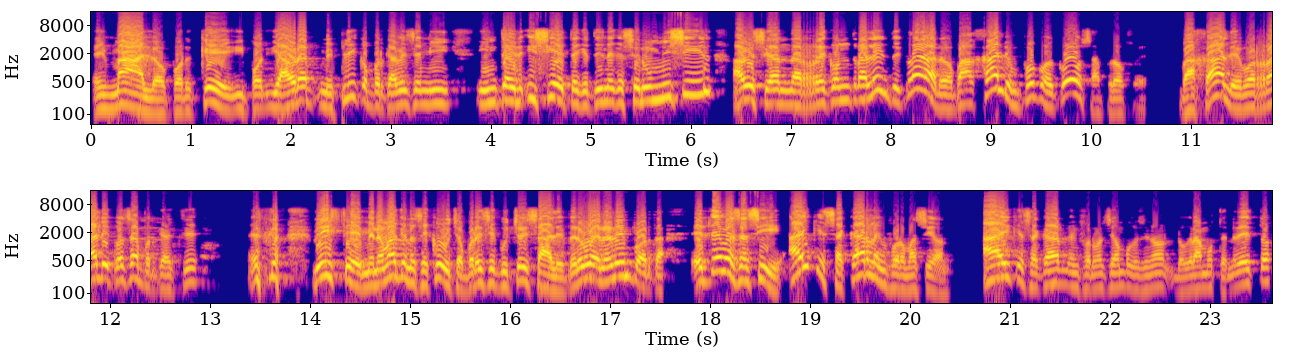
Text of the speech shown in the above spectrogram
es malo. ¿Por qué? Y, por, y ahora me explico porque a veces mi Intel i7 que tiene que ser un misil, a veces anda recontralento y claro, bajale un poco de cosas, profe. Bajale, borrale cosas porque... ¿Viste? Menos mal que no se escucha, por ahí se escuchó y sale. Pero bueno, no importa. El tema es así, hay que sacar la información. Hay que sacar la información porque si no logramos tener esto.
